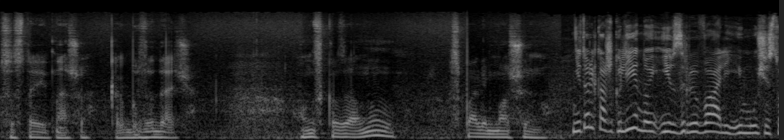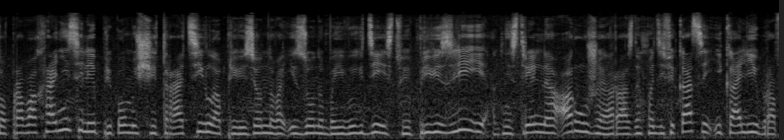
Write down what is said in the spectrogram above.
состоит наша как бы задача. Он сказал, ну, спалим машину. Не только жгли, но и взрывали имущество правоохранителей при помощи тротила, привезенного из зоны боевых действий. Привезли и огнестрельное оружие разных модификаций и калибров.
